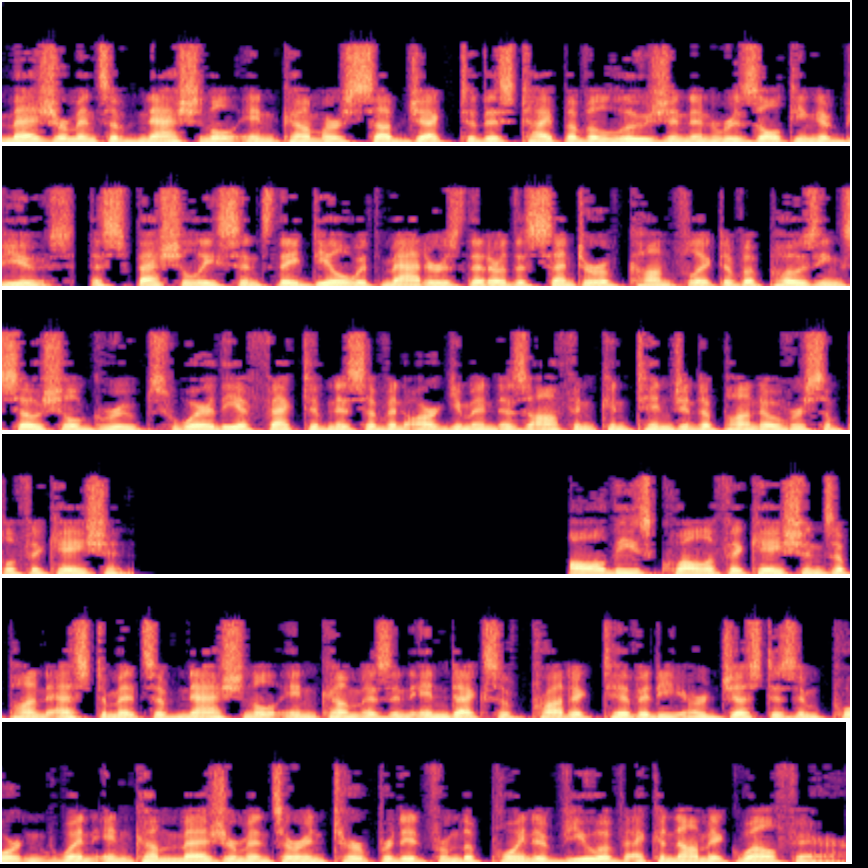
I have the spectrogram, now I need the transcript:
Measurements of national income are subject to this type of illusion and resulting abuse, especially since they deal with matters that are the center of conflict of opposing social groups where the effectiveness of an argument is often contingent upon oversimplification. All these qualifications upon estimates of national income as an index of productivity are just as important when income measurements are interpreted from the point of view of economic welfare.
